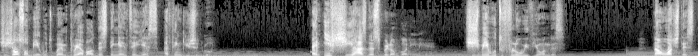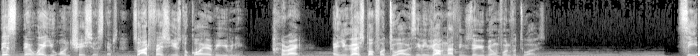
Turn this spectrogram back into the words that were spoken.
She should also be able to go and pray about this thing and say, Yes, I think you should go. And if she has the Spirit of God in her, she should be able to flow with you on this. Now, watch this. This is the way you untrace your steps. So, at first, you used to call every evening, right? And you guys talk for two hours. Even if you have nothing to say, you'll be on phone for two hours. See,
